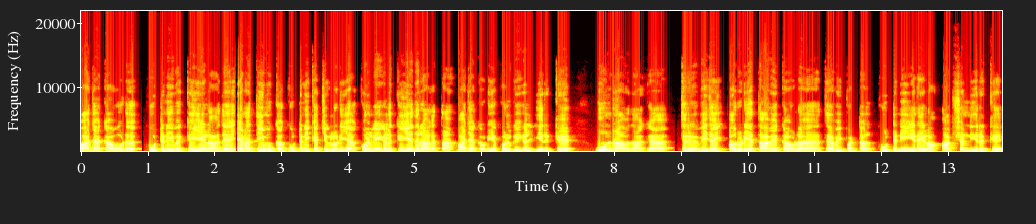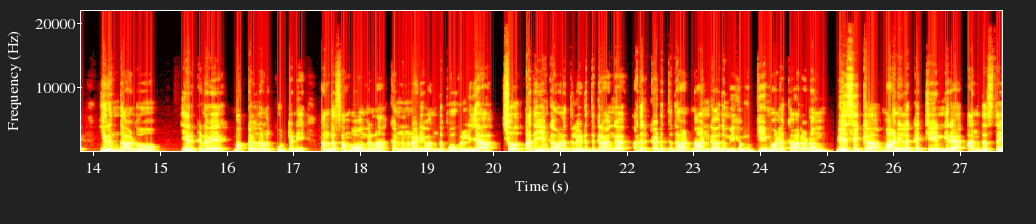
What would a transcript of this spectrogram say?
பாஜகவோடு கூட்டணி வைக்க இயலாது என திமுக கூட்டணி கட்சிகளுடைய கொள்கைகளுக்கு எதிராகத்தான் பாஜகவுடைய கொள்கைகள் இருக்கு. மூன்றாவதாக திரு விஜய் அவருடைய தாவேக்காவில் தேவைப்பட்டால் கூட்டணி இணையலாம். ஆப்ஷன் இருக்கு. இருந்தாலும் ஏற்கனவே மக்கள் நல கூட்டணி அந்த சம்பவங்கள்லாம் கண்ணு முன்னாடி வந்து போகும் இல்லையா? ஸோ அதையும் கவனத்தில் எடுத்துக்கிறாங்க. அதற்கடுத்து தான் நான்காவது மிக முக்கியமான காரணம். பிசிகா மாநில கட்சி என்கிற அந்தஸ்தை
